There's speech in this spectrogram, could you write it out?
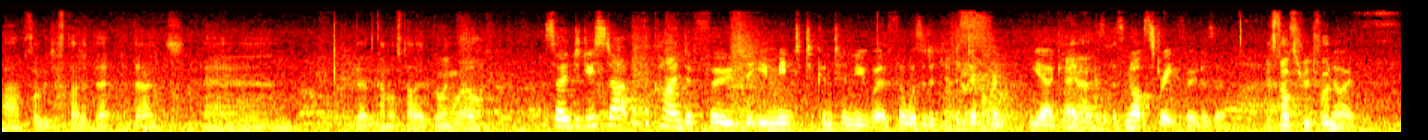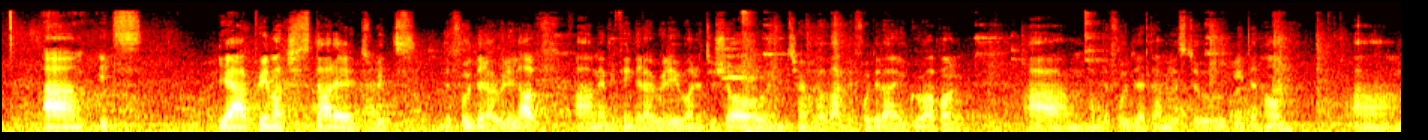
Um, so we just started that and that, and that kind of started going well. So, did you start with the kind of food that you meant to continue with, or was it a, Yes. a different? Yeah, okay. Yeah. It's not street food, is it? It's not street food. No. Um, it's yeah, I pretty much started with the food that I really love, um, everything that I really wanted to show in terms of like the food that I grew up on, um, the food that I'm used to eat at home, um,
